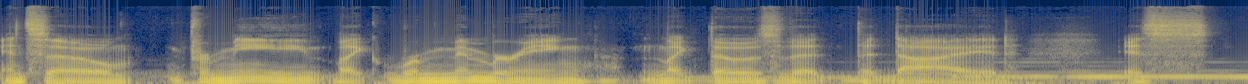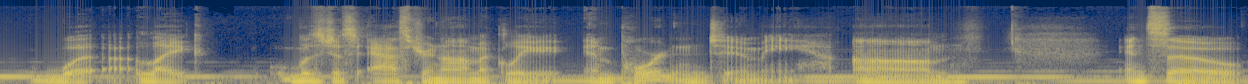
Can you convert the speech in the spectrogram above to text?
And so for me, like remembering like those that, that died is what like was just astronomically important to me. Um, and so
